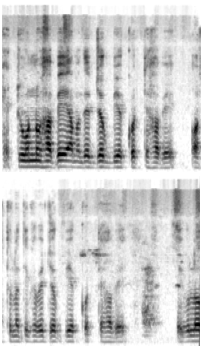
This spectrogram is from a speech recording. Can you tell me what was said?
একটু অন্যভাবে আমাদের যোগ বিয়োগ করতে হবে, অর্থনৈতিকভাবে যোগ বিয়োগ করতে হবে, এগুলো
